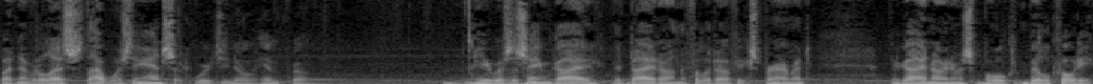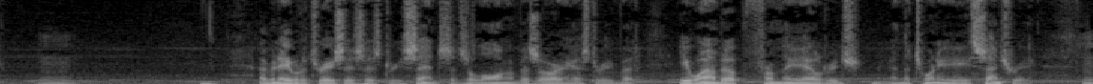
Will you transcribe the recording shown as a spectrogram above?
but nevertheless, that was the answer. Where'd you know him from? He was the same guy that died on the Philadelphia experiment. The guy known as Bill, Bill Cody. Mm. I've been able to trace his history since. It's a long and bizarre history, but he wound up from the Eldridge in the 28th century. Hmm.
